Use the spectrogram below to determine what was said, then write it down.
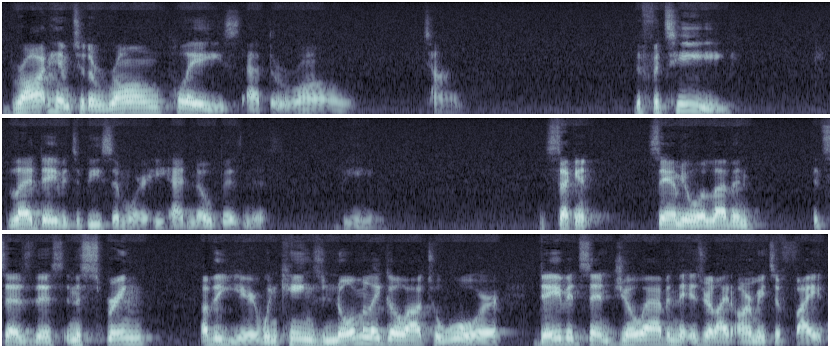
brought him to the wrong place at the wrong time. The fatigue led David to be somewhere he had no business being. In 2 Samuel 11, it says this In the spring of the year, when kings normally go out to war, David sent Joab and the Israelite army to fight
